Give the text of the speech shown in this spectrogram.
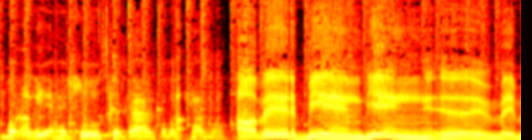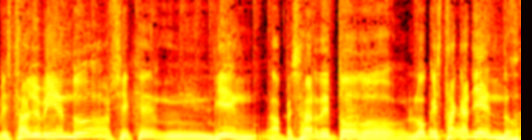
Buenos días Jesús, ¿qué tal? ¿Cómo estamos? A ver, bien, bien. Eh, está lloviendo, así es que mm, bien, a pesar de todo lo que está cayendo.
